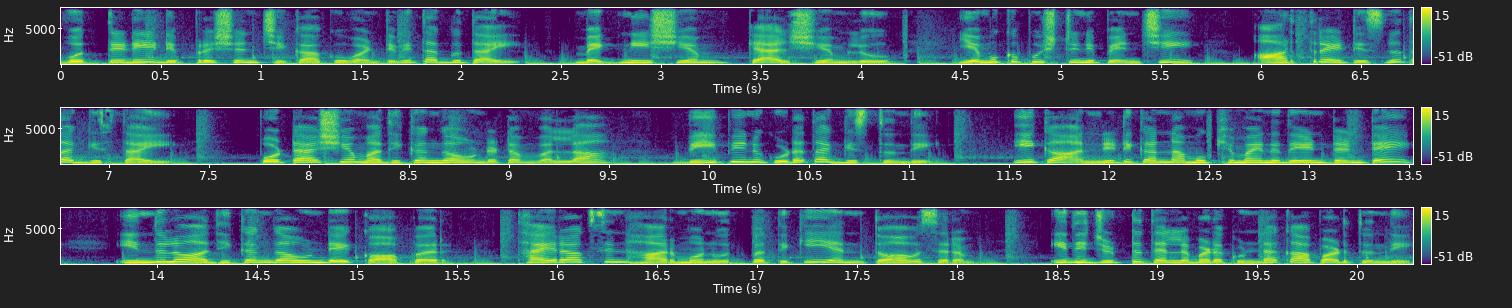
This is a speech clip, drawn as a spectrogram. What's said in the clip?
ఒత్తిడి డిప్రెషన్ చికాకు వంటివి తగ్గుతాయి. మెగ్నీషియం కాల్షియంలు ఎముక పుష్టిని పెంచి ఆర్థరైటిస్ను తగ్గిస్తాయి. పొటాషియం అధికంగా ఉండటం వల్ల బీపీను కూడా తగ్గిస్తుంది. ఇక అన్నిటికన్నా ముఖ్యమైనదేంటంటే ఇందులో అధికంగా ఉండే కాపర్ థైరాక్సిన్ హార్మోన్ ఉత్పత్తికి ఎంతో అవసరం. ఇది జుట్టు తెల్లబడకుండా కాపాడుతుంది.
